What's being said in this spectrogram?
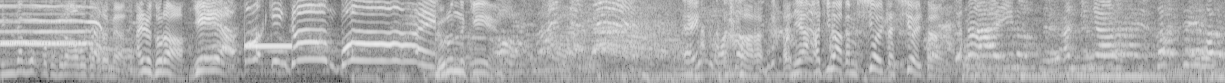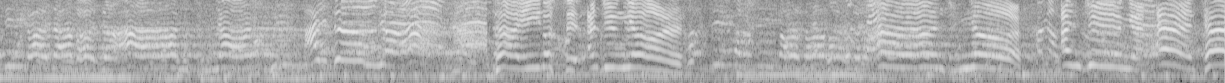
등장곡부터 들어가 보자 그러면. 알려줘라. 예 yeah. Fucking dumb boy! 요런 느낌. 에이? 아니야 하지마. 그럼 쉬어 일단 쉬어 일단. 다이노스 안중열. 거침없이 가자 가자 다이노스 안중열. 안중열. 안중열. 안타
